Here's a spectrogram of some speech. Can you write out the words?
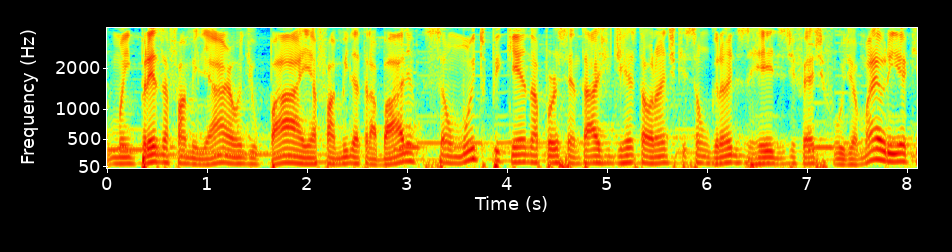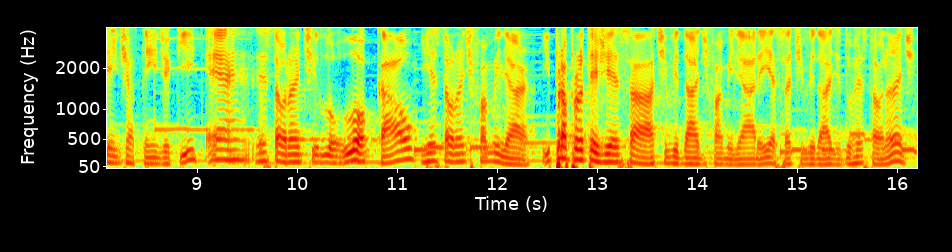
uma empresa familiar onde o pai e a família trabalham. São muito pequena a porcentagem de restaurantes que são grandes redes de fast food. A maioria que a gente atende aqui é restaurante lo local e restaurante familiar. E para proteger essa atividade familiar e essa atividade do restaurante,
